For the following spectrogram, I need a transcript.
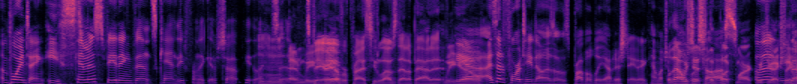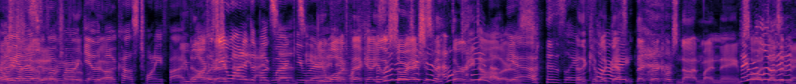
I'm pointing east. Kim is feeding Vince candy from the gift shop. He likes Mhm. it. and we It's very yeah, overpriced. He loves that about it. We go. yeah, I said fourteen dollars. I was probably understating how much. well, a that mug was just for the cost. bookmark, Well, which you that- actually. that Oh was yeah, just- that was yeah, the that was bookmark. just- Yeah, the mug cost twenty five. You walked Because back- you wanted the bookmark, you were- You walked back out. You're like, sorry, I actually spent thirty dollars. Yeah, it's like, And I'm the kid's like, that credit card's not in my name, so it doesn't limited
